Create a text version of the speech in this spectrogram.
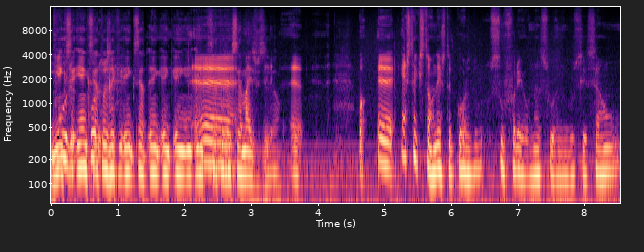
E em que, em que setores é que, em que, em, em, em, que setores é que isso é mais visível? Bom, esta questão deste acordo sofreu na sua negociação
